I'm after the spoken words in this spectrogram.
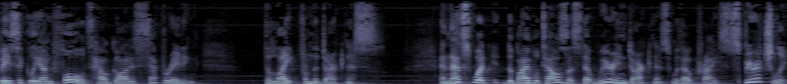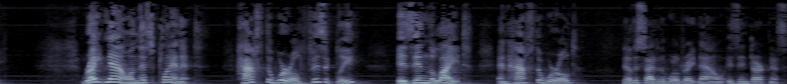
basically unfolds how God is separating the light from the darkness. And that's what the Bible tells us that we're in darkness without Christ, spiritually. Right now on this planet, half the world physically is in the light and half the world, the other side of the world right now, is in darkness.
